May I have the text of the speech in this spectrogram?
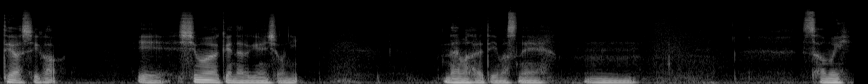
手足が、えー、霜焼けになる現象に悩まされていますね。うん。寒い。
